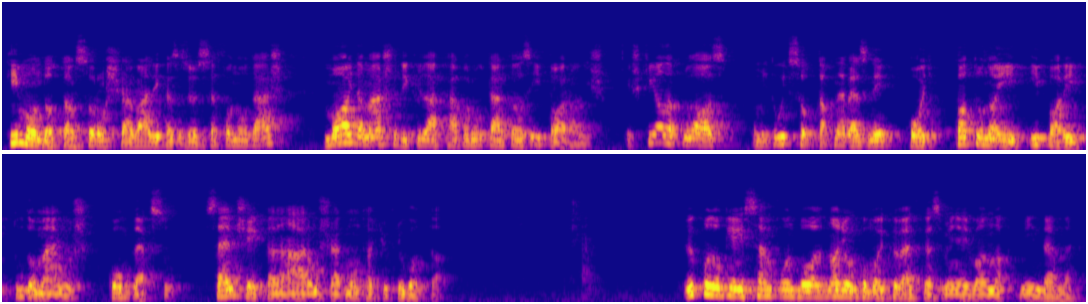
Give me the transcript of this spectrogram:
kimondottan szorossá válik ez az összefonódás, majd a második világháború utántól az iparral is. És kialakul az, amit úgy szoktak nevezni, hogy katonai, ipari, tudományos komplexum. Szentségtelen háromság, mondhatjuk nyugodtan. Ökológiai szempontból nagyon komoly következményei vannak mindennek.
